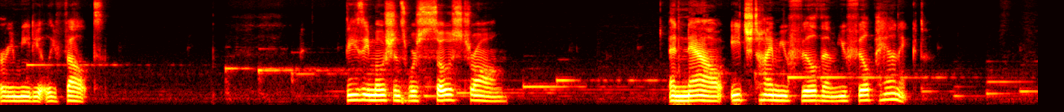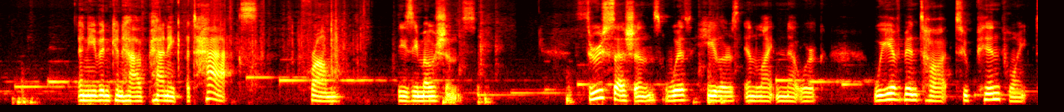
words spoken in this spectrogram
are immediately felt. These emotions were so strong. And now, each time you feel them, you feel panicked and even can have panic attacks from these emotions. Through sessions with Healers Enlightened Network, we have been taught to pinpoint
